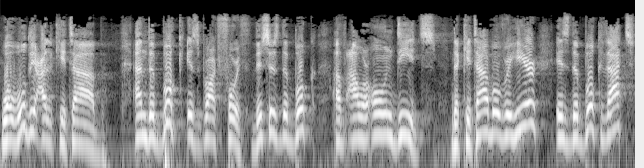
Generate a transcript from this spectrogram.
وَوُضِعَ الْكِتَابِ And the book is brought forth. This is the book of our own deeds. The kitab over here is the book that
